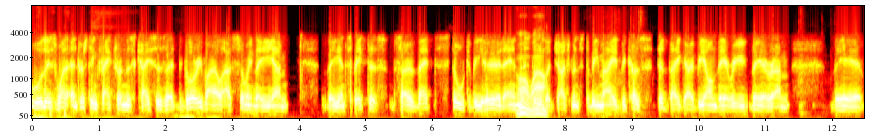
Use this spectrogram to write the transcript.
well, there's one interesting factor in this case is that the Gloriavale are suing the um, the inspectors, so that's still to be heard, and Oh, wow. the judgments to be made because did they go beyond their re- their um, their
